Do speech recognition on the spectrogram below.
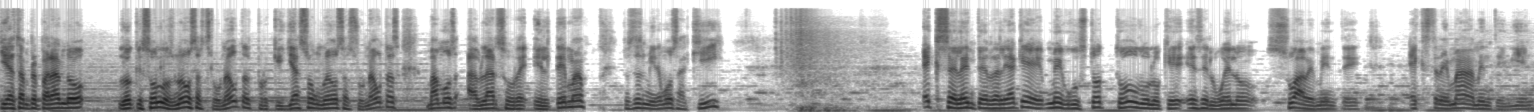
Ya están preparando lo que son los nuevos astronautas, porque ya son nuevos astronautas. Vamos a hablar sobre el tema. Entonces, miremos aquí. Excelente, en realidad que me gustó todo lo que es el vuelo suavemente, extremadamente bien.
